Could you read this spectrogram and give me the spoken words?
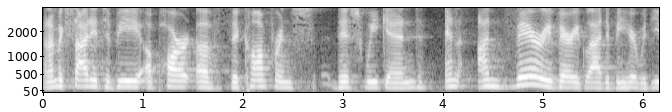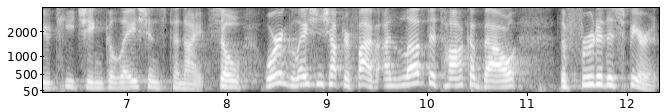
And I'm excited to be a part of the conference this weekend. And I'm very, very glad to be here with you teaching Galatians tonight. So we're in Galatians chapter 5. I'd love to talk about the fruit of the Spirit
